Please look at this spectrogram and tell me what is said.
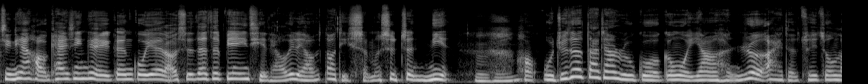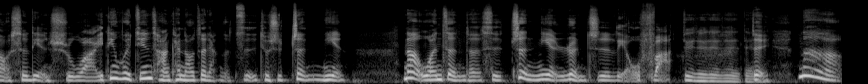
今天好开心可以跟郭叶老师在这边一起聊一聊，到底什么是正念。嗯哼，好，我觉得大家如果跟我一样很热爱的追踪老师脸书啊，一定会经常看到这两个字，就是正念。那完整的是正念认知疗法。对对对对对。对，那。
